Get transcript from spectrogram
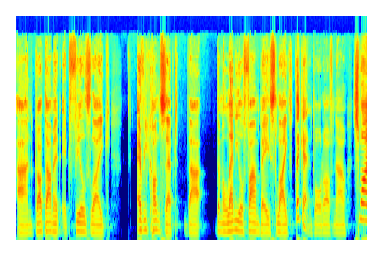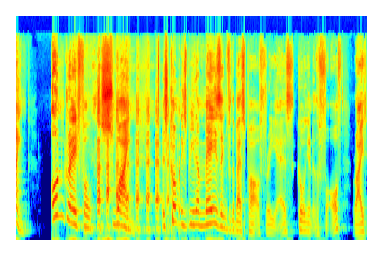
and god damn it it feels like every concept that the millennial fan base liked they're getting bored of now. Swine ungrateful swine this company's been amazing for the best part of three years going into the fourth right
